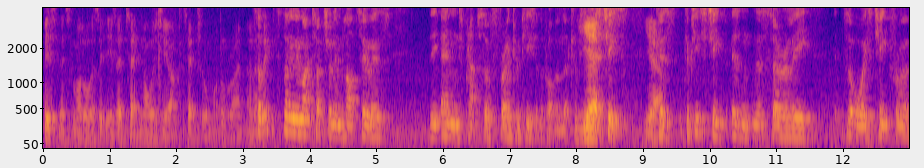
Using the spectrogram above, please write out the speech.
business model as it is a technology architectural model, right? And So I think something we might touch on in part two is the end, perhaps, of throwing compute at the problem that compute yes, is cheap. yeah, Because computer cheap isn't necessarily, it's not always cheap from a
